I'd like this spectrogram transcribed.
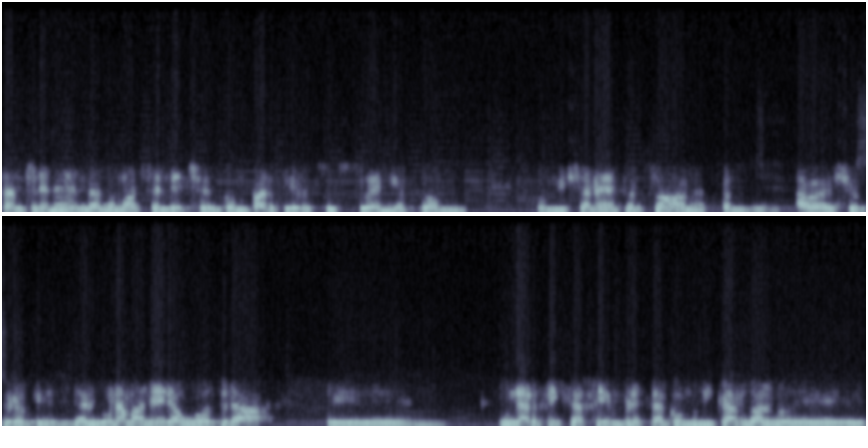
tan tremenda como es el hecho de compartir sus sueños con con millones de personas. A ver, yo creo que de alguna manera u otra, eh, un artista siempre está comunicando algo de,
